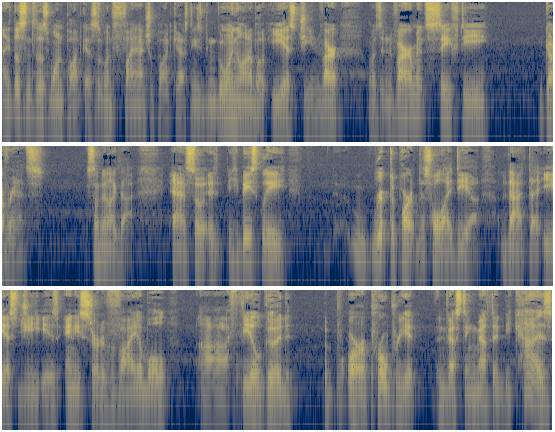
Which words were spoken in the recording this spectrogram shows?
I listened to this one podcast, this one financial podcast, and he's been going on about ESG, envir- was it environment, safety, governance, something like that. And so it, he basically ripped apart this whole idea that the ESG is any sort of viable, uh, feel good or appropriate investing method because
